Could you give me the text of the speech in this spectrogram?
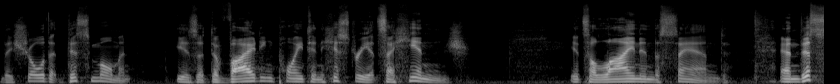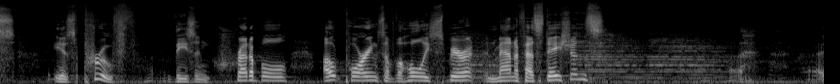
They show that this moment is a dividing point in history, it's a hinge, it's a line in the sand. And this is proof, these incredible outpourings of the Holy Spirit and manifestations.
